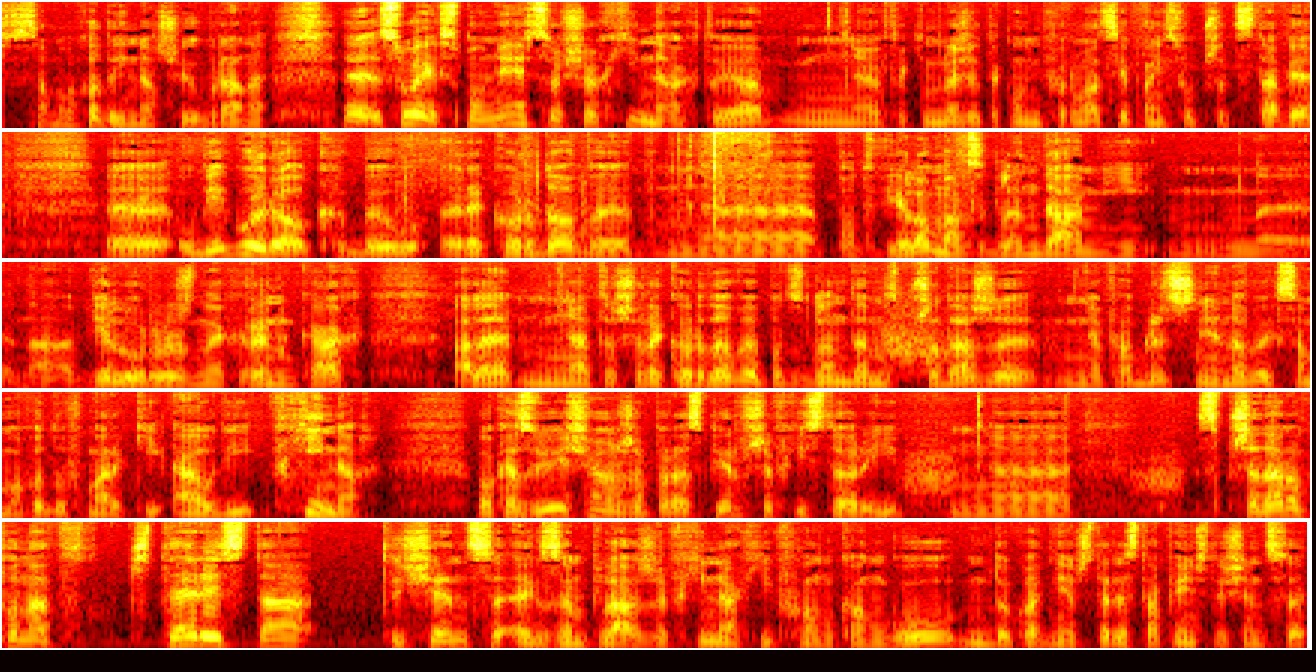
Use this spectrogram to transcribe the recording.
samochody inaczej ubrane. E, Słuchaj, wspomniałeś coś o Chinach, to ja mm, w takim razie taką informację Państwu przedstawię. E, Ubiegły rok był rekordowy pod wieloma względami mm, na wielu różnych rynkach, ale mm, też rekordowy pod względem sprzedaży fabrycznie nowych samochodów marki Audi w Chinach. Okazuje się, że po raz pierwszy w historii sprzedano ponad 400 tysięcy egzemplarzy w Chinach i w Hongkongu, dokładnie 405 tysięcy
